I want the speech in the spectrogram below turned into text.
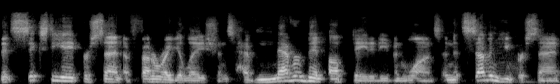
that 68% of federal regulations have never been updated even once, and that 17%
